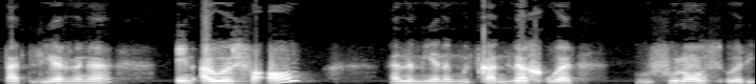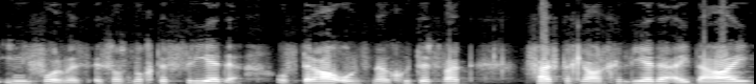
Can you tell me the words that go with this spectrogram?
dat leerders en ouers veral hulle mening moet kan lig oor hoe voel ons oor die uniform is is ons nog tevrede of dra ons nou goeders wat 50 jaar gelede uit daai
